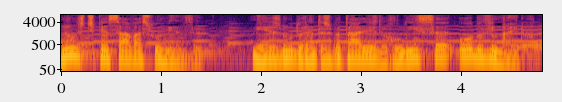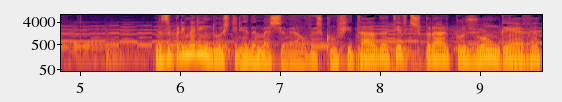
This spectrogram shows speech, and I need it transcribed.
não as dispensava à sua mesa, mesmo durante as batalhas da Roliça ou do Vimeiro. Mas a primeira indústria da ameixa de Elvas confitada teve de esperar por João Guerra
